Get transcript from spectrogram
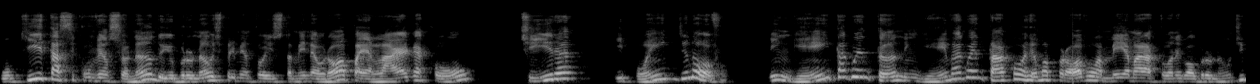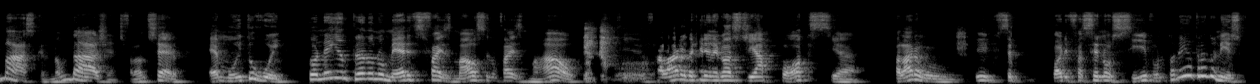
O que está se convencionando, e o Brunão experimentou isso também na Europa, é larga com, tira e põe de novo. Ninguém está aguentando, ninguém vai aguentar correr uma prova, uma meia maratona igual o Brunão de máscara. Não dá, gente. Falando sério, é muito ruim. Tô nem entrando no mérito se faz mal, se não faz mal. Falaram daquele negócio de apóxia. Falaram que você pode ser nocivo. Não tô nem entrando nisso.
